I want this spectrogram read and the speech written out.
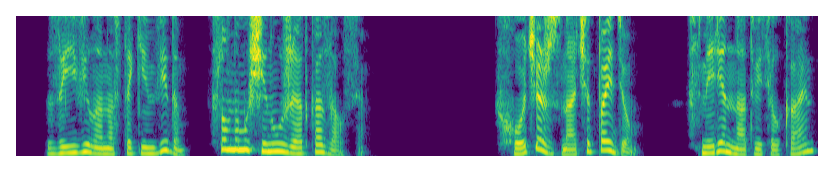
— заявила она с таким видом, словно мужчина уже отказался. «Хочешь, значит, пойдем», — смиренно ответил Каин,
